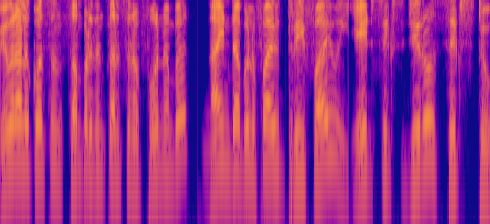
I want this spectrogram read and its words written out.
వివరాల కోసం సంప్రదించాల్సిన phone number nine double five three five eight six zero six two.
